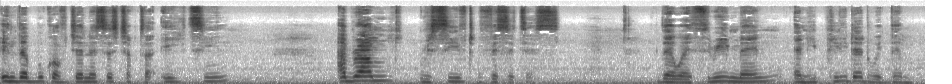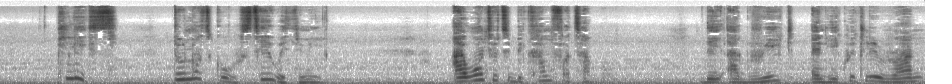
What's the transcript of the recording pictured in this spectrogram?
In the book of Genesis, chapter 18, Abraham received visitors. There were three men, and he pleaded with them, Please, do not go, stay with me. I want you to be comfortable. They agreed, and he quickly ran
